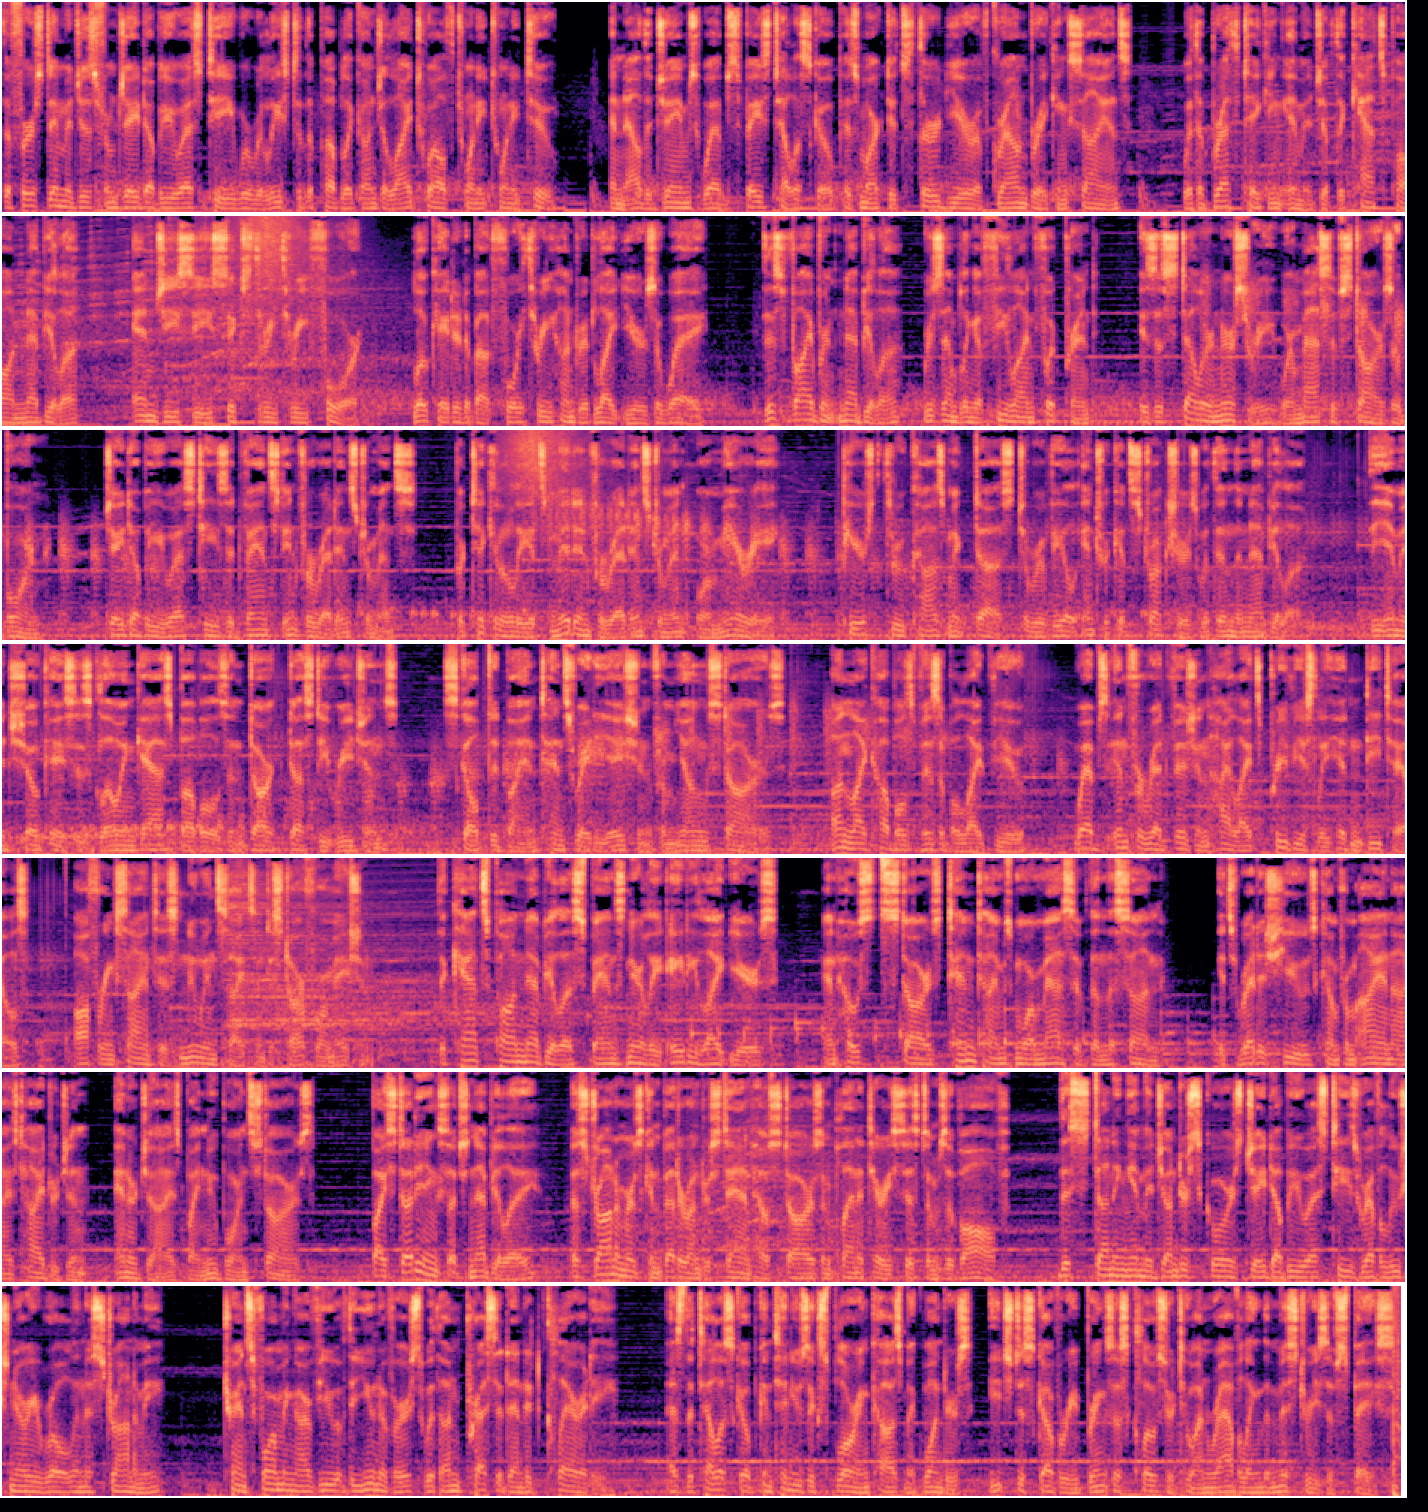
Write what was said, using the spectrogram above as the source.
The first images from JWST were released to the public on July 12, 2022, and now the James Webb Space Telescope has marked its third year of groundbreaking science with a breathtaking image of the Cat's Paw Nebula, NGC 6334, located about 4,300 light years away. This vibrant nebula, resembling a feline footprint, is a stellar nursery where massive stars are born. JWST's advanced infrared instruments, particularly its mid-infrared instrument, or MIRI, pierced through cosmic dust to reveal intricate structures within the nebula. The image showcases glowing gas bubbles and dark, dusty regions, sculpted by intense radiation from young stars. Unlike Hubble's visible light view, Webb's infrared vision highlights previously hidden details, offering scientists new insights into star formation. The Cat's Paw Nebula spans nearly 80 light years and hosts stars 10 times more massive than the Sun. Its reddish hues come from ionized hydrogen, energized by newborn stars. By studying such nebulae, astronomers can better understand how stars and planetary systems evolve. This stunning image underscores JWST's revolutionary role in astronomy, transforming our view of the universe with unprecedented clarity. As the telescope continues exploring cosmic wonders, each discovery brings us closer to unraveling the mysteries of space.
